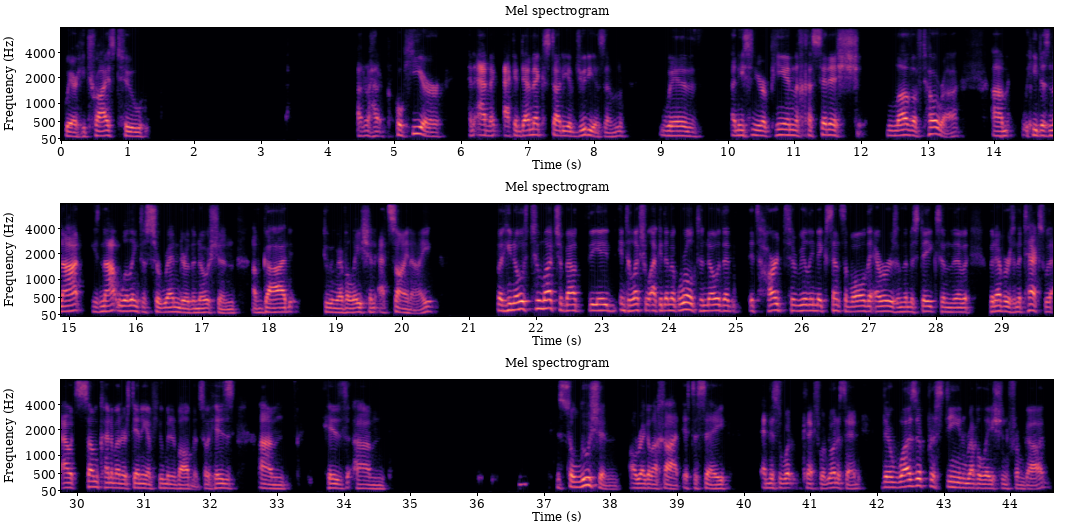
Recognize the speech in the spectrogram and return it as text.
where he tries to I don't know how to cohere an ad- academic study of Judaism with an Eastern European Hasidic love of Torah. Um, he does not, he's not willing to surrender the notion of God doing revelation at Sinai, but he knows too much about the intellectual academic world to know that it's hard to really make sense of all the errors and the mistakes and the whatever's in the text without some kind of understanding of human involvement. So his um, his um his solution al achat is to say, and this is what connects to what Rona said, there was a pristine revelation from God,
